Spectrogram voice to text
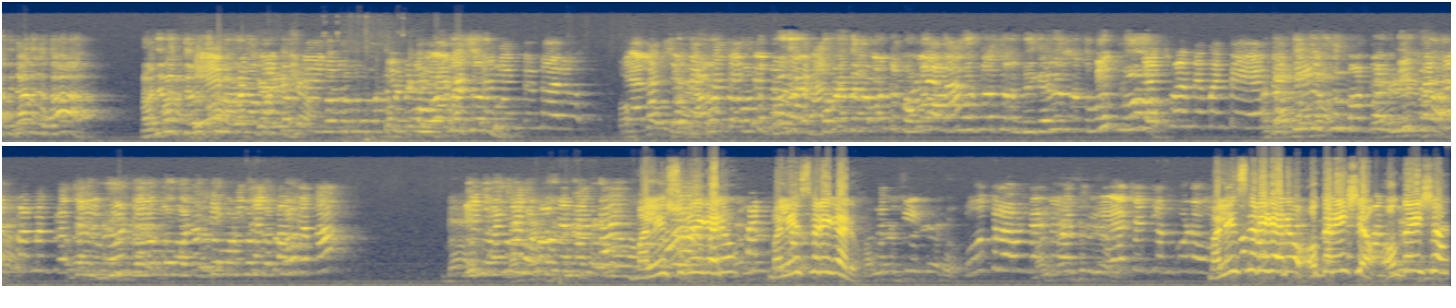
అది కాదు కదా ప్రజలు తెలుసుకున్నారు. మీకేదో మల్లీశ్వరి గారు మల్లీశ్వరి గారు. మల్లీశ్వరి గారు. ఒక నిమిషం ఒక నిమిషం.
